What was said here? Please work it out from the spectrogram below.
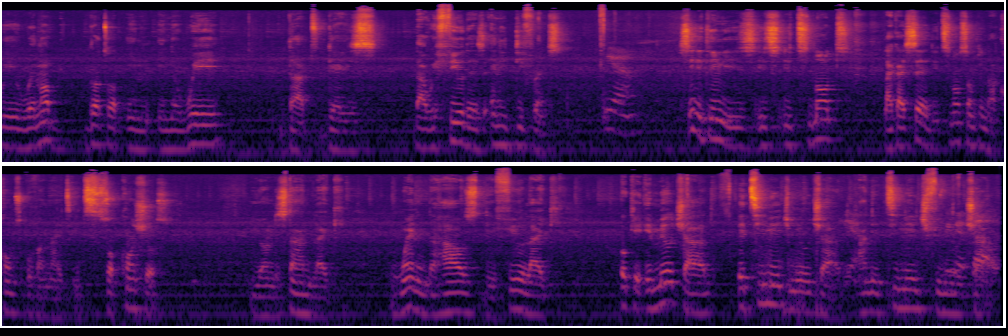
we were not brought up in, in a way that there is that we feel there's any difference. Yeah. See the thing is it's it's not like I said, it's not something that comes overnight. It's subconscious. You understand? Like when in the house they feel like okay a male child a teenage male child yeah. and a teenage female, female child. child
